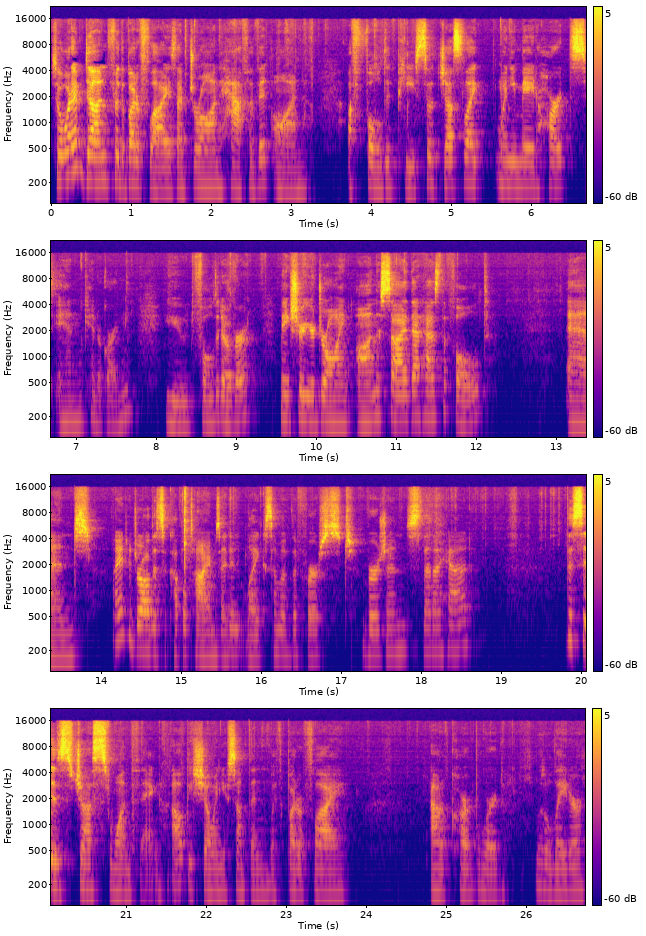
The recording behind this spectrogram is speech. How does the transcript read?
So what I've done for the butterfly is I've drawn half of it on a folded piece. So just like when you made hearts in kindergarten, you'd fold it over. Make sure you're drawing on the side that has the fold. And I had to draw this a couple times. I didn't like some of the first versions that I had. This is just one thing. I'll be showing you something with butterfly out of cardboard a little later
